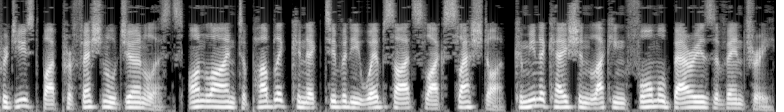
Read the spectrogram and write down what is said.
produced by professional journalists online to public connectivity websites like Slashdot communication lacking formal barriers of entry.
